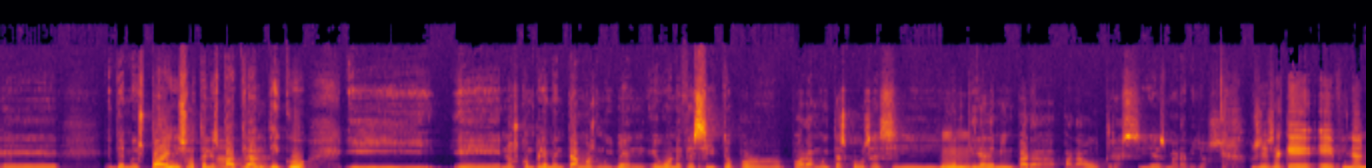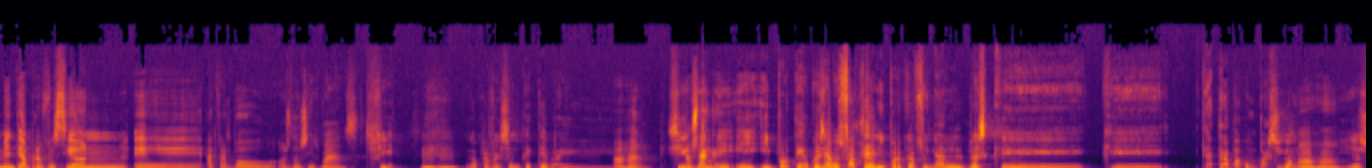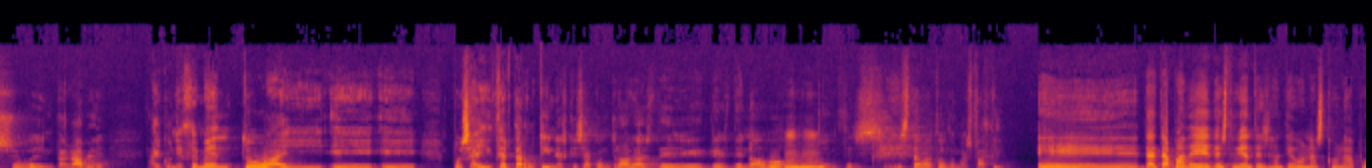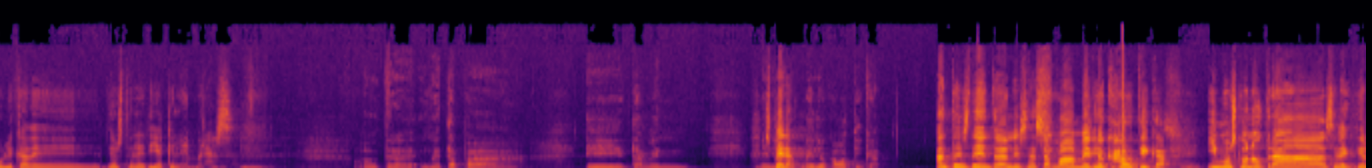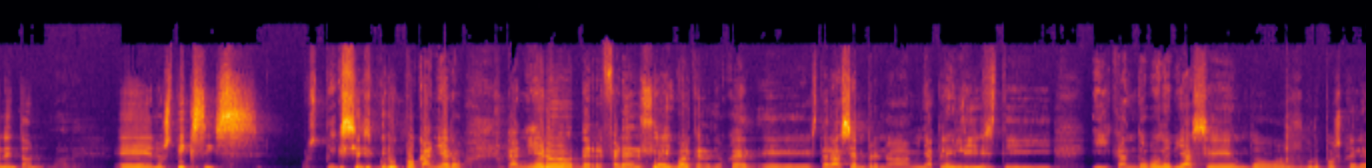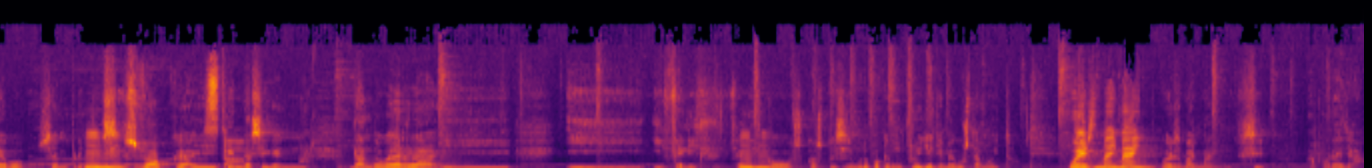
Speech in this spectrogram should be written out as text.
eh de meus pais, hotel Ajá. Atlántico e eh, nos complementamos moi ben. Eu o necesito por, por a moitas cousas e uh -huh. el tira de min para, para outras e é maravilloso. O sea, que eh, finalmente a profesión eh, atrapou os dos irmáns. Sí, Uh -huh. Unha profesión que te vai... Ajá. Sí, no sangue. E, e, e por que o que sabes facer? E porque ao final ves que, que te atrapa con pasión. Uh -huh. E iso é impagable hai coñecemento, hai eh, eh, pois hai certas rutinas que xa controlas de, desde novo, uh -huh. entonces estaba todo máis fácil. Eh, da etapa de, de estudiante en Santiago na Escola Pública de, de Hostelería, que lembras? Mm. Outra, unha etapa eh, tamén medio, Espera. medio caótica. Antes de entrar nesa etapa sí. medio caótica, sí. imos con outra selección entón. Vale. Eh, los Pixies. Os Pixies, grupo cañero Cañero de referencia Igual que Radiohead eh, Estará sempre na miña playlist E, e cando vou de viaxe Un dos grupos que levo sempre Pixies uh -huh. Rock Aí Stop. que ainda siguen dando guerra E e, e feliz, feliz uh -huh. cos, cos Pixies, un grupo que me influye e que me gusta moito. Where's my mind? Where's my mind, sí, a por ella.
